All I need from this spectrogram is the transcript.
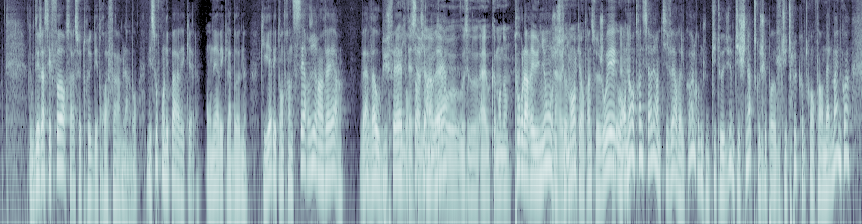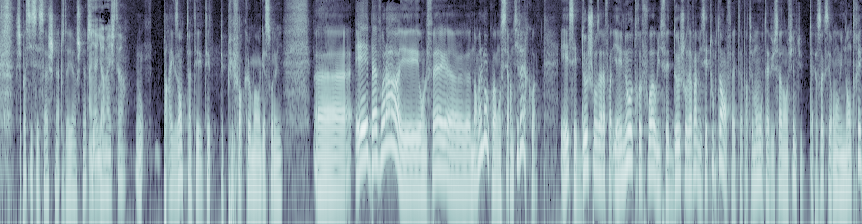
Donc déjà c'est fort ça, ce truc des trois femmes là. Bon, mais sauf qu'on n'est pas avec elle. On est avec la bonne qui elle est en train de servir un verre. Va, va au buffet Ah oui, pour sortir servir un verre. au, au- au- à- au commandant. Pour la réunion, Pour la justement, réunion. qui est en train de se jouer, on est en train de servir un petit verre d'alcool, comme une petite eau-de-vie, un petit schnapps, que je sais pas, un petit truc comme ce qu'on fait en Allemagne, quoi. Je sais pas si c'est ça, schnapps d'ailleurs. Schnapps, Un c'est quoi Jagermeister. Par exemple, t'es, t'es plus fort que moi en gastronomie. Euh, et ben voilà, et on le fait euh, normalement, quoi. On sert un petit verre, quoi. Et c'est deux choses à la fois. Il y a une autre fois où il fait deux choses à la fois, mais c'est tout le temps, en fait. À partir du moment où tu as vu ça dans le film, tu t'aperçois que c'est vraiment une entrée.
